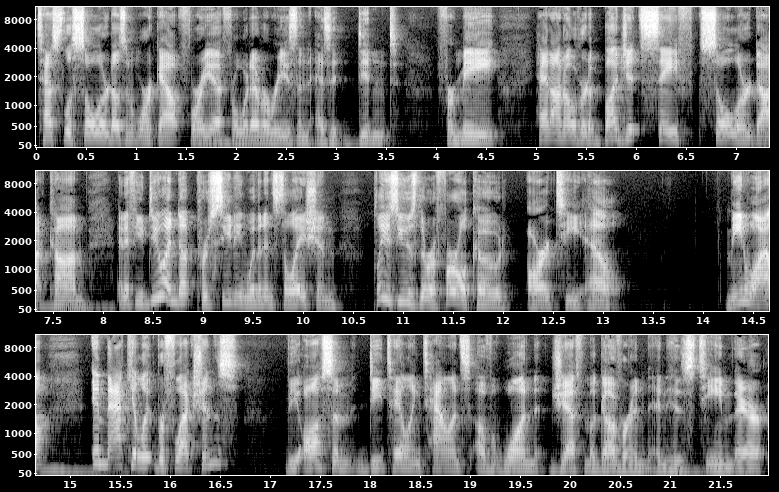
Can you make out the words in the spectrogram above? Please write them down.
Tesla Solar doesn't work out for you for whatever reason, as it didn't for me, head on over to budgetsafesolar.com. And if you do end up proceeding with an installation, please use the referral code RTL. Meanwhile, Immaculate Reflections, the awesome detailing talents of one Jeff McGovern and his team there.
